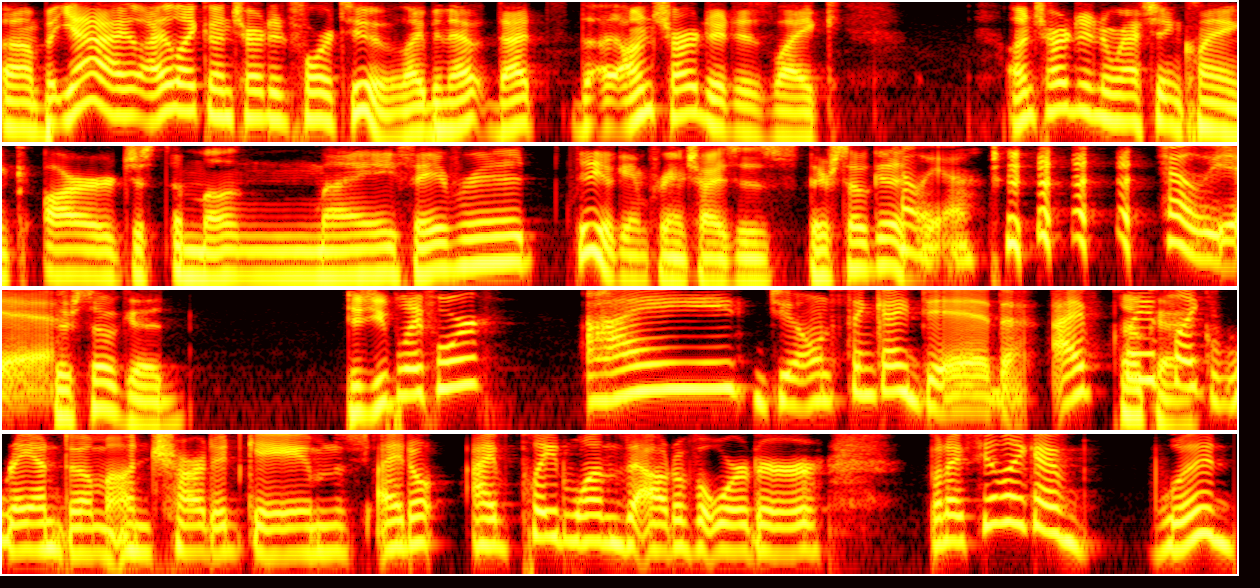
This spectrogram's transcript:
Um, but yeah, I, I like Uncharted 4 too. Like I mean that that's the, Uncharted is like Uncharted and Ratchet and Clank are just among my favorite video game franchises. They're so good. Hell yeah. Hell yeah. They're so good. Did you play 4? I don't think I did. I've played Okay. like random Uncharted games. I don't I've played ones out of order, but I feel like I would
